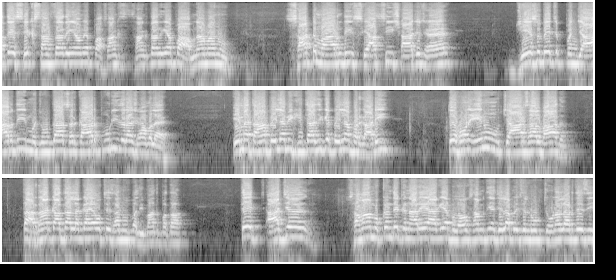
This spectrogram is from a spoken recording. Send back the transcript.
ਅਤੇ ਸਿੱਖ ਸੰਸਥਾ ਦੀਆਂ ਸੰਗਤਾਂ ਦੀਆਂ ਭਾਵਨਾਵਾਂ ਨੂੰ ਸੱਟ ਮਾਰਨ ਦੀ ਸਿਆਸੀ ਸਾਜ਼ਿਸ਼ ਹੈ, ਜਿਸ ਵਿੱਚ ਪੰਜਾਬ ਦੀ ਮੌਜੂਦਾ ਸਰਕਾਰ ਪੂਰੀ ਤਰ੍ਹਾਂ ਸ਼ਾਮਲ ਹੈ। ਇਹ ਮੈਂ ਤਾਂ ਪਹਿਲਾਂ ਵੀ ਕੀਤਾ ਸੀ ਕਿ ਪਹਿਲਾਂ ਬਰਗਾੜੀ, ਤੇ ਹੁਣ ਇਹਨੂੰ 4 ਸਾਲ ਬਾਅਦ ਧਰਨਾ ਕਾਦਾ ਲੱਗਾ ਹੈ, ਉੱਥੇ ਸਾਨੂੰ ਭਲੀ ਬਾਤ ਪਤਾ। ਤੇ ਅੱਜ ਸਮਾਂ ਮੁੱਕਣ ਦੇ ਕਿਨਾਰੇ ਆ ਗਿਆ, ਬਲਾਕ ਸੰਮਤੀਆਂ ਜ਼ਿਲ੍ਹਾ ਪਰਿਸ਼ਦ ਲੋਕ ਚੋਣਾਂ ਲੜਦੇ ਸੀ,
